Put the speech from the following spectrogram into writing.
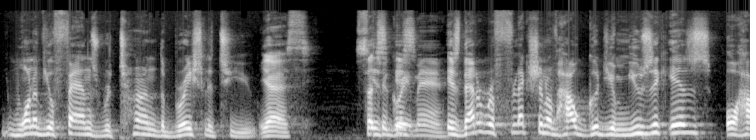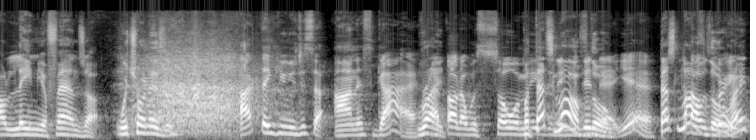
one of your fans returned the bracelet to you. Yes. Such Is- a great is- man. Is that a reflection of how good your music is or how lame your fans are? Which one is it? I think he was just an honest guy. Right. I thought that was so amazing But that's that love, he did though. that. Yeah. That's I love, though, great. right?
